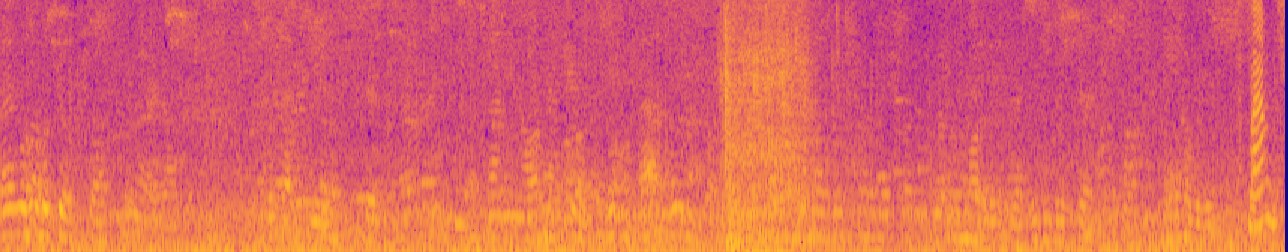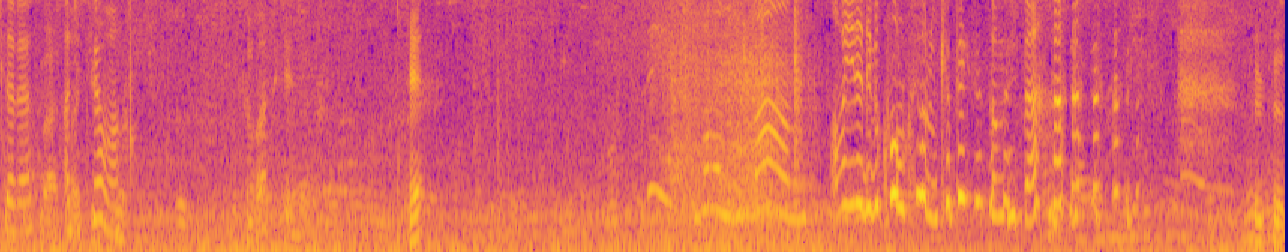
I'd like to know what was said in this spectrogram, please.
Ben ona bakıyorum şu an. Var mı dişleri? Var. Acıtıyor mu? Isırmaz ki. Sev. Kurban olurum lan. Ama yine de bir korkuyorum. Köpeksin sonuçta. Çok tatlı.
